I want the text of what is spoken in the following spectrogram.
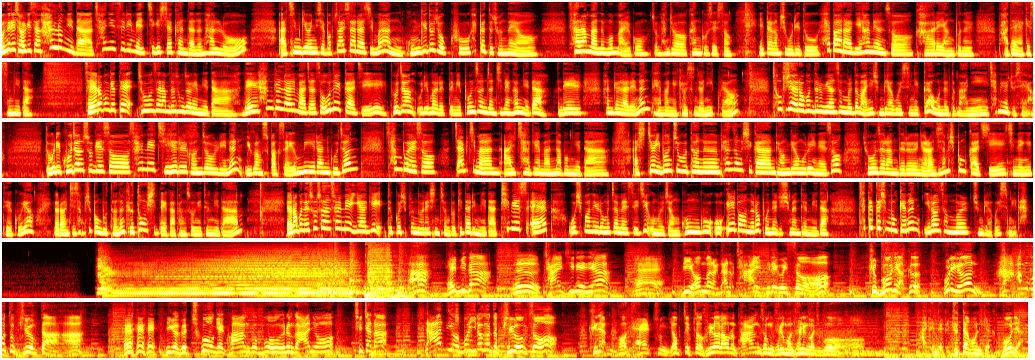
오늘이 절기상 한로입니다. 찬이슬이 맺히기 시작한다는 한로. 아침 기온이 제법 쌀쌀하지만 공기도 좋고 햇볕도 좋네요. 사람 많은 곳 말고 좀 한적한 곳에서 이따금씩 우리도 해바라기 하면서 가을의 양분을 받아야겠습니다. 자, 여러분 곁에 좋은 사람들 송정입니다. 내일 한글날 맞아서 오늘까지 도전 우리말 으뜸이 본선전 진행합니다. 내일 한글날에는 대망의 결승전이 있고요. 청취자 여러분들을 위한 선물도 많이 준비하고 있으니까 오늘도 많이 참여해 주세요. 또 우리 고전 속에서 삶의 지혜를 건져 올리는 유광수 박사의 은밀한 고전 3부에서 짧지만 알차게 만나봅니다. 아시죠? 이번 주부터는 편성 시간 변경으로 인해서 좋은 사람들은 11시 30분까지 진행이 되고요. 11시 30분부터는 교통시대가 방송이 됩니다. 여러분의 소소한 삶의 이야기 듣고 싶은 노래 신청도 기다립니다. TBS 앱 50원의 1호 문자 메시지 우물정 0951번으로 보내주시면 됩니다. 채택되신 분께는 이런 선물 준비하고 있습니다. 아, 애비다. 어, 잘 지내냐? 에, 네 엄마랑 나도 잘 지내고 있어. 그 뭐냐? 그 우리는 아무것도 필요 없다. 에헤헤, 이거 그 추억의 광고 뭐 이런 거 아니오. 진짜다. 라디오 뭐 이런 것도 필요 없어. 그냥 뭐 대충 옆집서 흘러나오는 방송 들으면 되는 거지 뭐. 아 근데 그 듣다 보니까 그 뭐냐?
